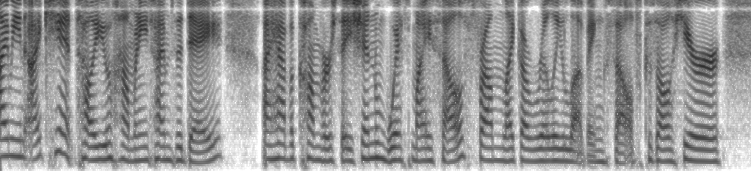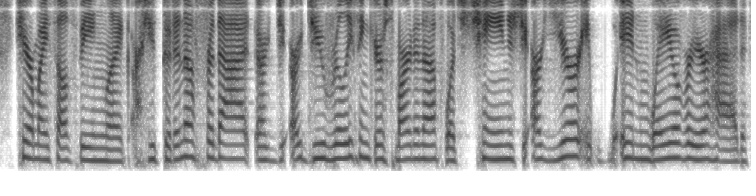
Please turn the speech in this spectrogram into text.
I mean, I can't tell you how many times a day I have a conversation with myself from like a really loving self because I'll hear hear myself being like, "Are you good enough for that? Or or do you really think you're smart enough? What's changed? Are you in way over your head?"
